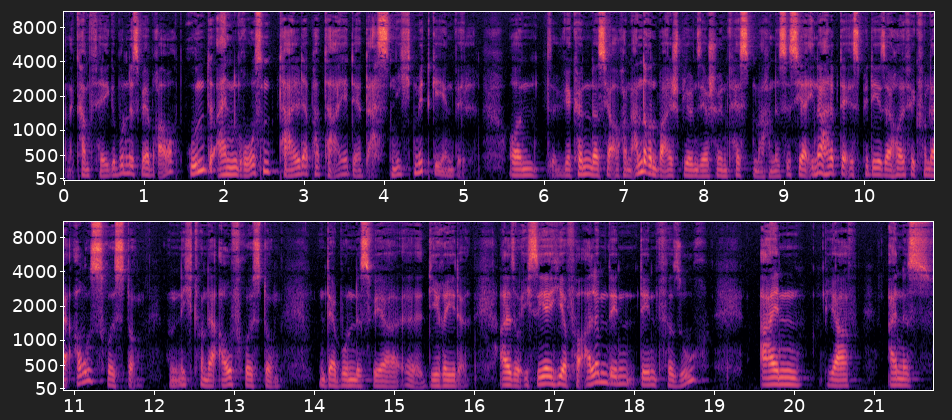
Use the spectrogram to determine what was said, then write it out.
eine kampffähige Bundeswehr braucht und einen großen Teil der Partei, der das nicht mitgehen will. Und wir können das ja auch an anderen Beispielen sehr schön festmachen. Es ist ja innerhalb der SPD sehr häufig von der Ausrüstung und nicht von der Aufrüstung der Bundeswehr äh, die Rede. Also ich sehe hier vor allem den, den Versuch, ein, ja, eines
